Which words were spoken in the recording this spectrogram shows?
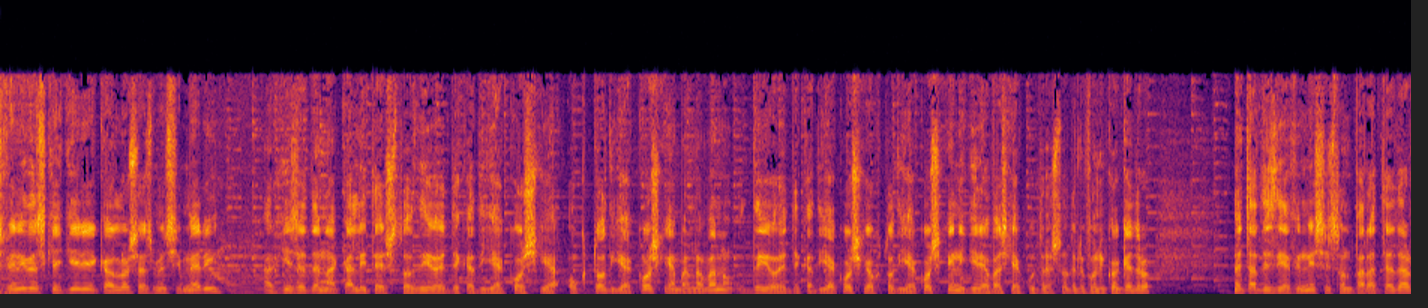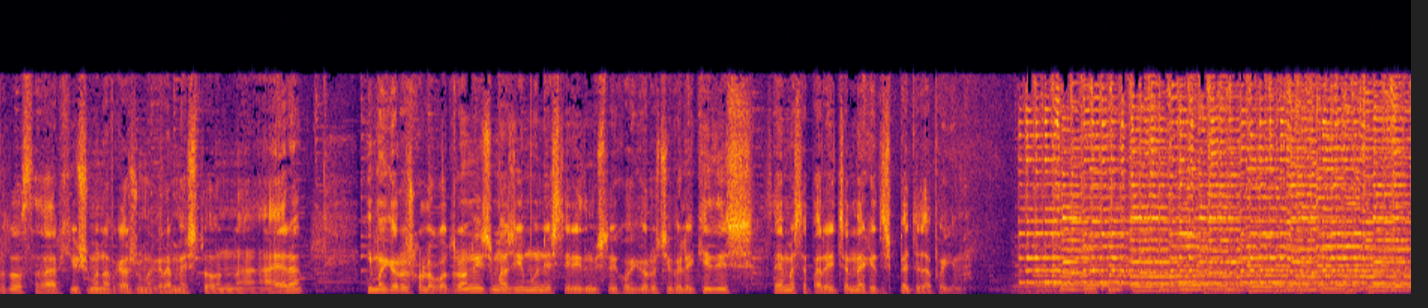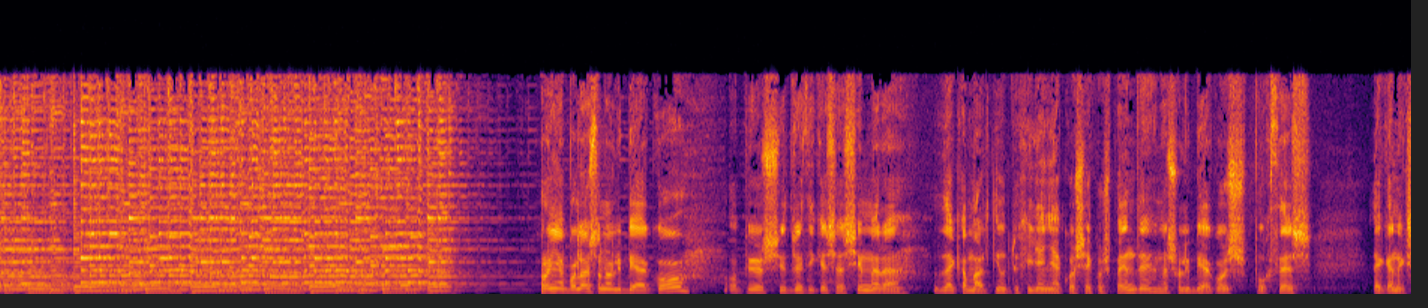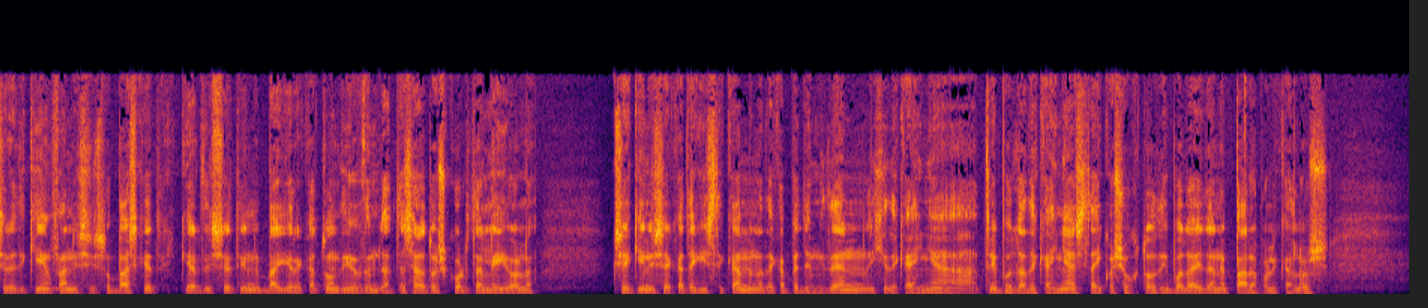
Κυρίες Δεσποινίδες και κύριοι, καλό σας μεσημέρι. Αρχίζετε να καλείτε στο 211-200-8200, επαναλαμβάνω, 211-200-8200 και είναι η κυρία Βάσκια Κούτρα στο τηλεφωνικό κέντρο. Μετά τις διαφημίσεις των παρατέταρτο θα αρχίσουμε να βγάζουμε γραμμές στον αέρα. Είμαι ο Γιώργος Χολογοτρώνης, μαζί μου είναι στη ρύθμιση του ήχο ο Γιώργος Τσιβελεκίδης. Θα είμαστε παρέτσα μέχρι τις 5 το απόγευμα. Χρόνια πολλά στον Ολυμπιακό, ο οποίος ιδρύθηκε σαν σήμερα 10 Μαρτίου του 1925. Ένας Ολυμπιακός που χθες έκανε εξαιρετική εμφάνιση στο μπάσκετ, κέρδισε την Μπάγκερ 102-74, το σκορ τα λέει όλα. Ξεκίνησε καταιγιστικά με ένα 15-0, είχε 19 τρίποτα, 19 στα 28 δίποτα, ήταν πάρα πολύ καλός.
